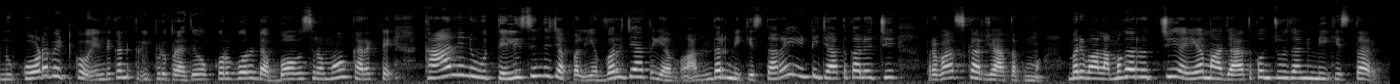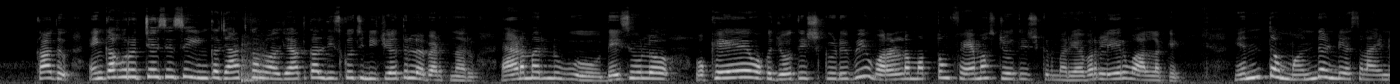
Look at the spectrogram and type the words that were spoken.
నువ్వు కూడబెట్టుకో. ఎందుకంటే ఇప్పుడు ప్రతి ఒక్కరు కూడా డబ్బు అవసరమో కరెక్టే. కానీ నువ్వు తెలిసింది చెప్పాలి. ఎవరి జాత ఎవ- అందరు నీకు ఇస్తారా? ఏంటి జాతకాలు వచ్చి? ప్రభాస్ గారి జాతకము. మరి వాళ్ళ అమ్మగారు వచ్చి అయ్యా మా జాతకం చూడండి నీకు ఇస్తారు. కాదు ఇంకొకరు వచ్చేసేసి ఇంకా జాతకాలు వాళ్ళ జాతకాలు తీసుకొచ్చి నీ చేతుల్లో పెడుతున్నారు. ఏడ మరి నువ్వు దేశంలో ఒకే ఒక జ్యోతిష్కుడివి వరల్డ్ మొత్తం ఫేమస్ జ్యోతిష్కుడు మరి ఎవరు లేరు వాళ్ళకి. ఎంతమంది అండి అసలు ఆయన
